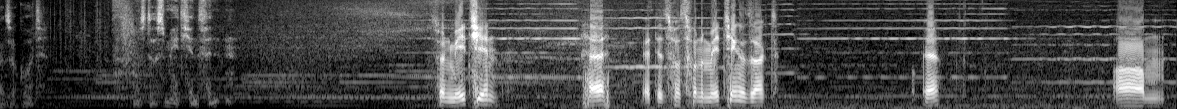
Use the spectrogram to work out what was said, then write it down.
Also gut. Ich muss das Mädchen finden. Was für ein Mädchen? Hä? Wer hat jetzt was von einem Mädchen gesagt? Okay. Ähm. Aha.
